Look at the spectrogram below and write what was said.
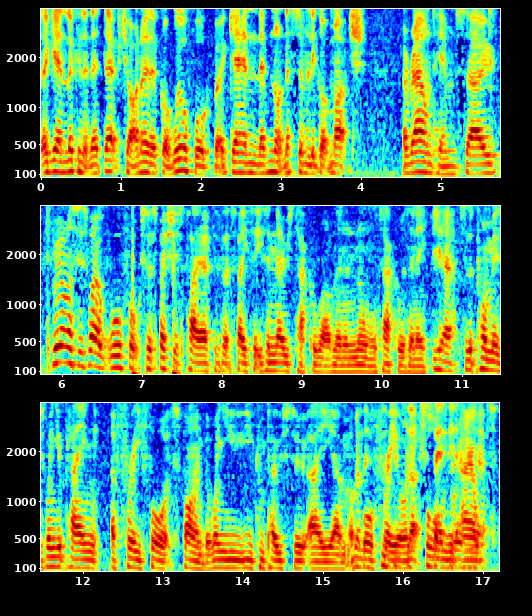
again, looking at their depth chart, I know they've got Wilfork, but again, they've not necessarily got much around him. So To be honest, as well, Wilfork's a specialist player because let's face it, he's a nose tackle rather than a normal tackle, isn't he? yeah, So the problem is when you're playing a three-four, it's fine, but when you you compose to a um, a four-three or an that 4-3, extended out,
